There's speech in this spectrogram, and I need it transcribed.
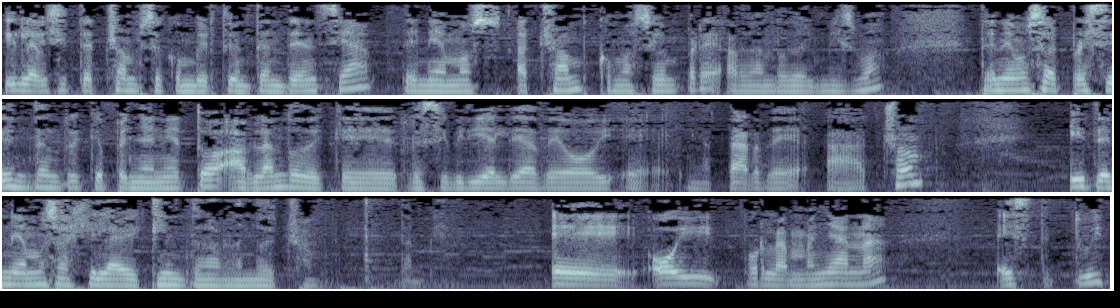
y la visita de Trump se convirtió en tendencia. Teníamos a Trump, como siempre, hablando del mismo. Teníamos al presidente Enrique Peña Nieto hablando de que recibiría el día de hoy, eh, en la tarde, a Trump. Y teníamos a Hillary Clinton hablando de Trump también. Eh, hoy por la mañana, este tweet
